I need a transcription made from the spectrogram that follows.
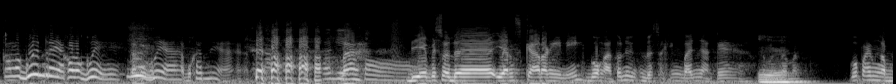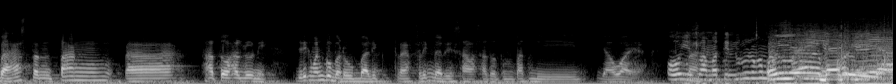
kalau gue Andre ya, kalau gue, kalau gue ya, bukan ya. Oh gitu. Nah, di episode yang sekarang ini, gue nggak tahu nih udah saking banyak ya, Iya. teman-teman. Gue pengen ngebahas tentang eh, satu hal dulu nih. Jadi kemarin gue baru balik traveling dari salah satu tempat di Jawa ya. Oh iya, selamatin dulu dong. Oh iya, baru iya.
